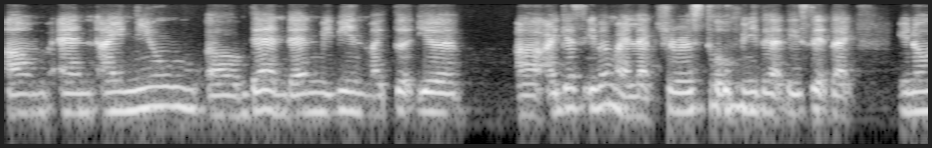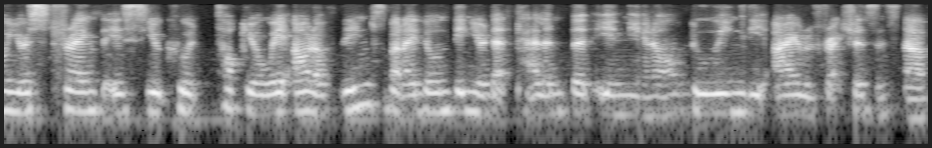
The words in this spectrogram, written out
Um, and I knew uh, then, then maybe in my third year, uh, I guess even my lecturers told me that they said like, you know, your strength is you could talk your way out of things, but I don't think you're that talented in, you know, doing the eye refractions and stuff.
